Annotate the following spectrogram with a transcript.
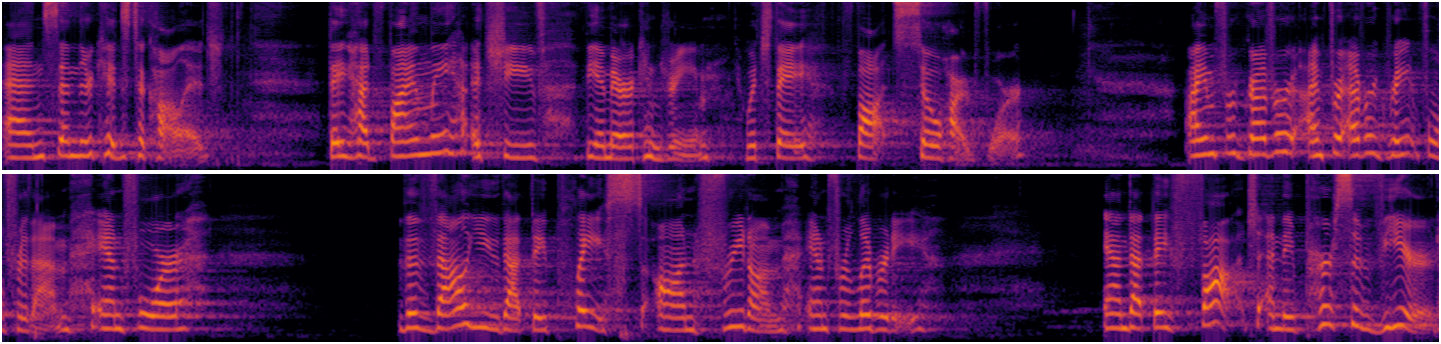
and send their kids to college. They had finally achieved the American dream, which they fought so hard for. I am forever, I'm forever grateful for them and for the value that they placed on freedom and for liberty, and that they fought and they persevered,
